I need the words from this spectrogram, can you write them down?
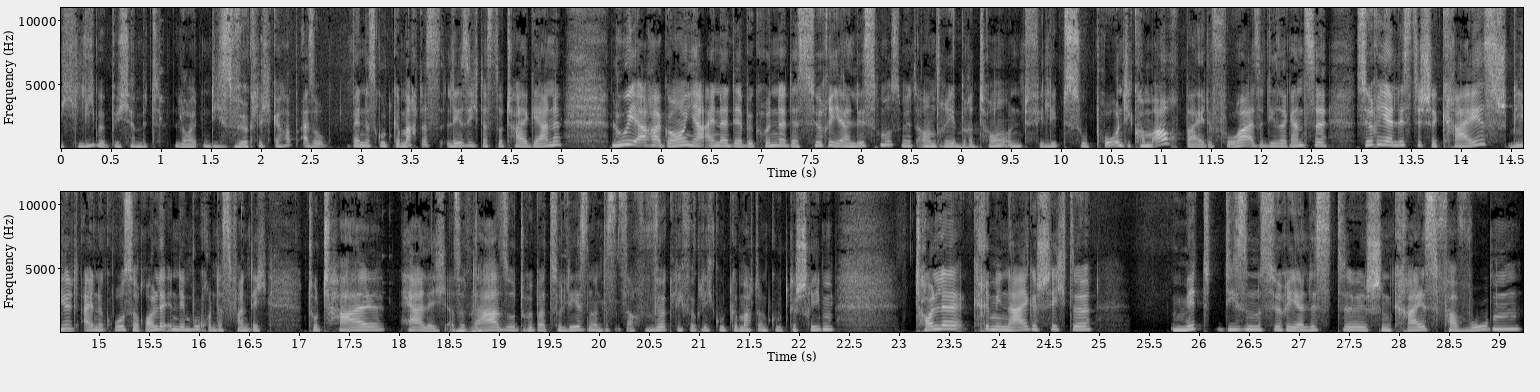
ich liebe Bücher mit Leuten, die es wirklich gab. Also, wenn es gut gemacht ist, lese ich das total gerne. Louis Aragon, ja einer der Begründer des Surrealismus mit André Breton und Philippe Soupeau. Und die kommen auch beide vor. Also, dieser ganze surrealistische Kreis spielt mhm. eine große Rolle in dem Buch. Und das fand ich total herrlich. Also, mhm. da so drüber zu lesen. Und das ist auch wirklich, wirklich gut gemacht und gut geschrieben. Tolle Kriminalgeschichte mit diesem surrealistischen Kreis verwoben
